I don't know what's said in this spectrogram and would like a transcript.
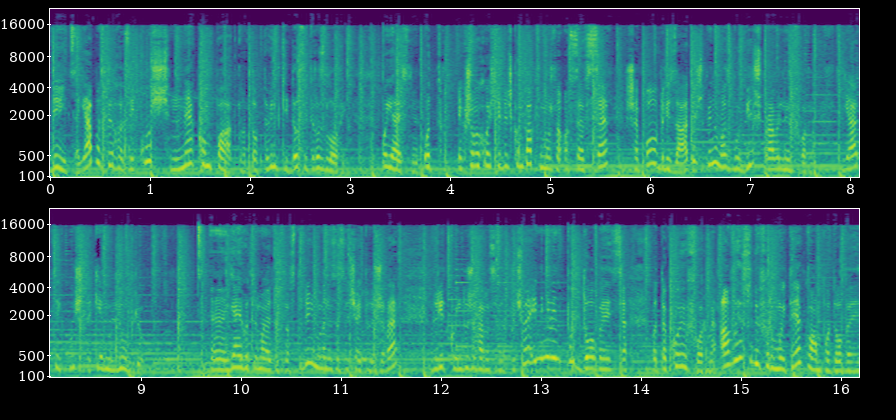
Дивіться, я постригла цей кущ не компактно, тобто він такий досить розлогий. Пояснюю, от якщо ви хочете більш компактно, можна оце все ще пообрізати, щоб він у вас був більш правильної форми. Я цей кущ таким люблю. Е, Я його тримаю тут на столі, він мене зазвичай тут живе. Влітку він дуже гарно себе відпочиває, і мені він подобається от такої форми. А ви собі формуйте, як вам подобається.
